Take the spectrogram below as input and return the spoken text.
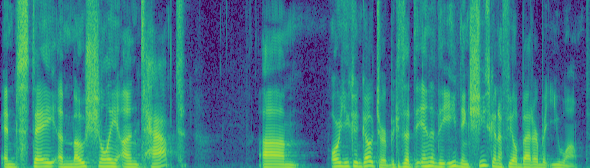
and stay emotionally untapped, um, or you can go to her because at the end of the evening, she's going to feel better, but you won't.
